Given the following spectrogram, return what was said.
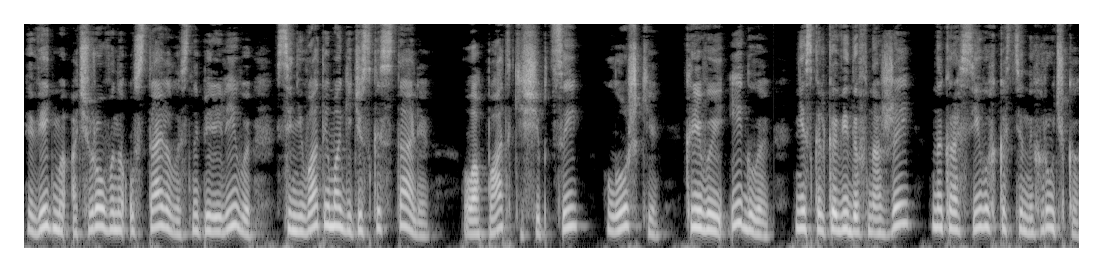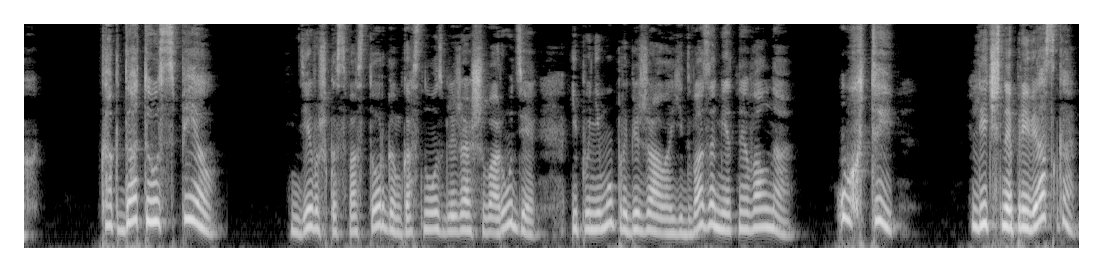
Ведьма очарованно уставилась на переливы синеватой магической стали – Лопатки, щипцы, ложки, кривые иглы, несколько видов ножей на красивых костяных ручках. «Когда ты успел?» Девушка с восторгом коснулась ближайшего орудия, и по нему пробежала едва заметная волна. «Ух ты! Личная привязка?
